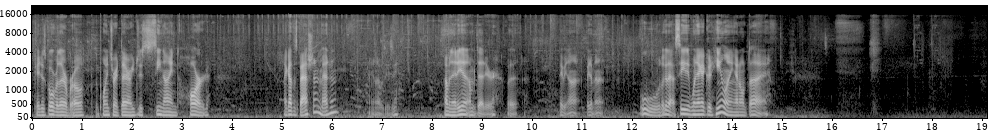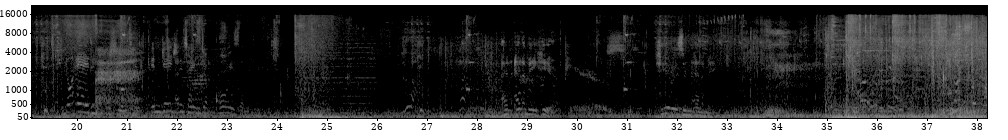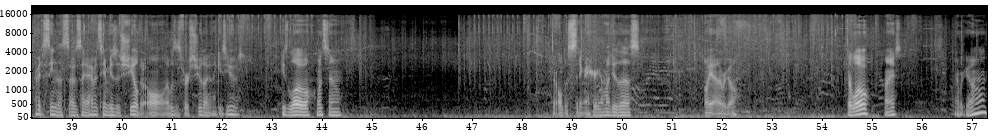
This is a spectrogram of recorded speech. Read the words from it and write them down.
Okay, just go over there, bro. The point's right there. You just C9'd hard. I got this Bastion, imagine? Yeah, that was easy. I'm an idiot. I'm dead here, but maybe not. Wait a minute. Ooh, look at that. See, when I got good healing, I don't die. Haven't seen this. I was saying I haven't seen him use his shield at all. That was his first shield I think he's used. He's low. Winston. They're all just sitting right here. I'm gonna do this. Oh yeah, there we go. They're low. Nice. There we go.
